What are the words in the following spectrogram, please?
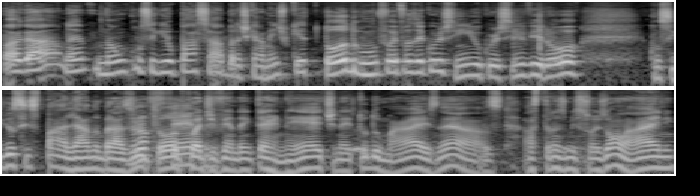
pagar, né, não conseguiu passar praticamente, porque todo mundo foi fazer cursinho. O cursinho virou, conseguiu se espalhar no Brasil Virou todo com o febre. advento da internet, né, e tudo mais, né, as, as transmissões online.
